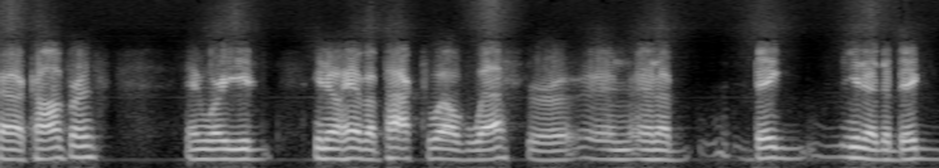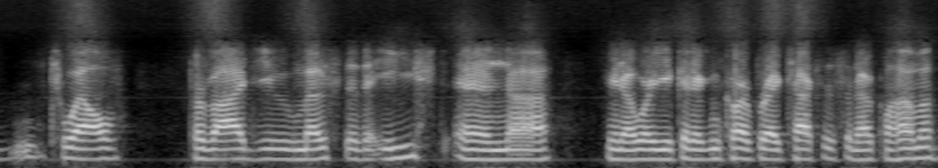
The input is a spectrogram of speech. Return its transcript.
uh, conference, and where you you know have a Pac-12 West or and, and a big, you know, the Big 12 provides you most of the East, and uh, you know where you could incorporate Texas and Oklahoma.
